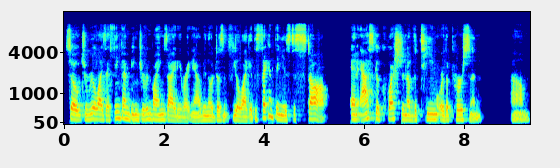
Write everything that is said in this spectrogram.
So to realize I think I'm being driven by anxiety right now, even though it doesn't feel like it. The second thing is to stop and ask a question of the team or the person. Um,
